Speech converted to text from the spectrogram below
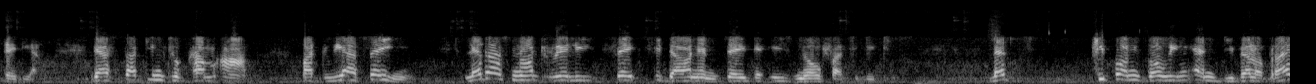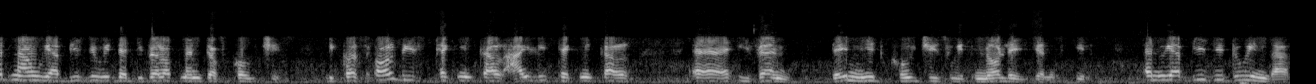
Stadium. They are starting to come up, but we are saying, let us not really say sit down and say there is no facilities. Let's keep on going and develop. Right now, we are busy with the development of coaches because all these technical, highly technical uh, events, they need coaches with knowledge and skills. And we are busy doing that,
